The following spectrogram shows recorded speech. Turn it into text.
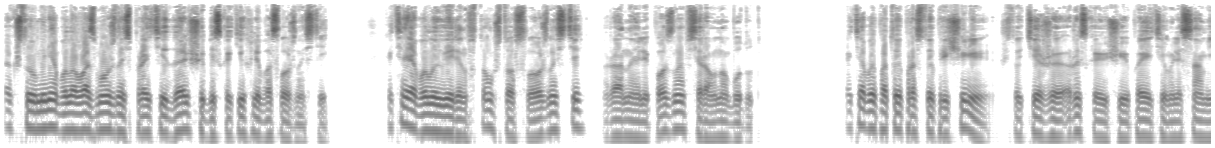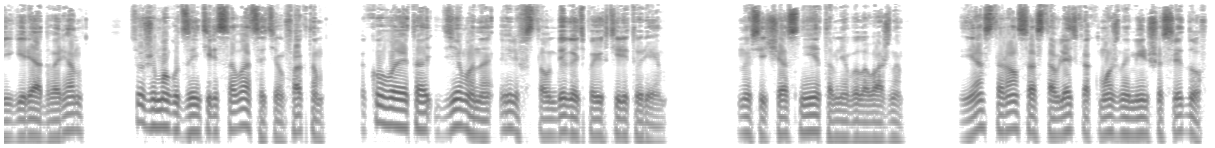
Так что у меня была возможность пройти дальше без каких-либо сложностей. Хотя я был уверен в том, что сложности рано или поздно все равно будут. Хотя бы по той простой причине, что те же рыскающие по этим лесам егеря-дворян все же могут заинтересоваться тем фактом, какого это демона эльф стал бегать по их территориям. Но сейчас не это мне было важно. Я старался оставлять как можно меньше следов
